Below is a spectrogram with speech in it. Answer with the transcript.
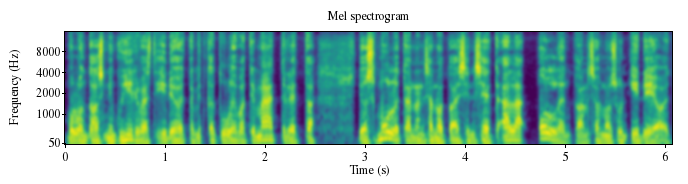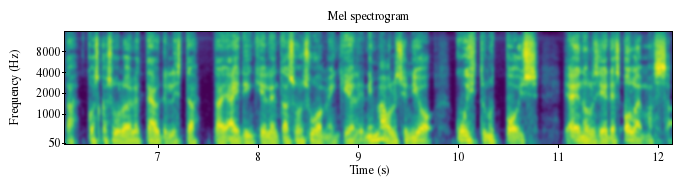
Mulla on taas niin kuin hirveästi ideoita, mitkä tulevat. Ja mä ajattelen, että jos mulle tänään sanotaisin se, että älä ollenkaan sano sun ideoita, koska sulla ei ole täydellistä tai äidinkielen tason suomen kieli, niin mä olisin jo kuihtunut pois ja en olisi edes olemassa.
